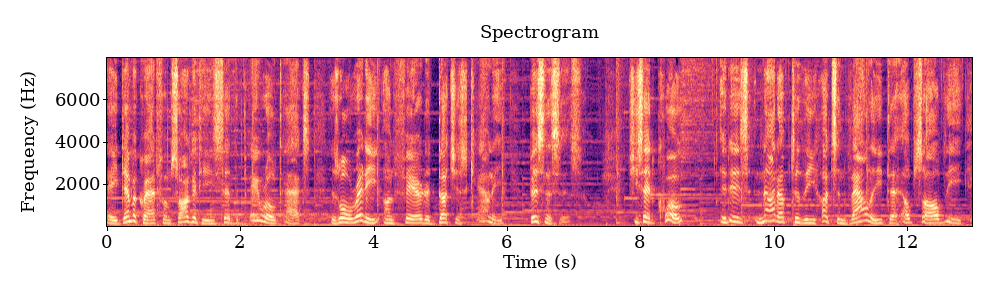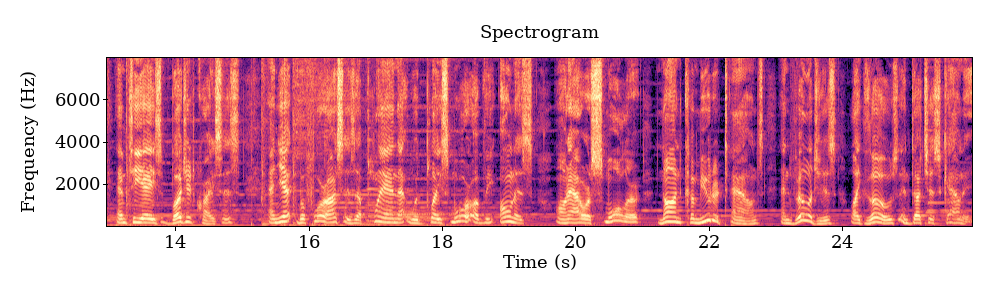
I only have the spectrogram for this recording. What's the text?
a Democrat from Saugerties, said the payroll tax is already unfair to Dutchess County businesses. She said, quote, it is not up to the Hudson Valley to help solve the MTA's budget crisis, and yet before us is a plan that would place more of the onus on our smaller, non commuter towns and villages like those in Dutchess County.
